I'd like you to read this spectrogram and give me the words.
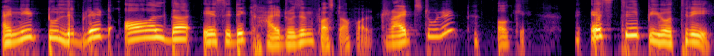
I need to liberate all the acidic hydrogen first of all. Right, student? Okay. H3PO3.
